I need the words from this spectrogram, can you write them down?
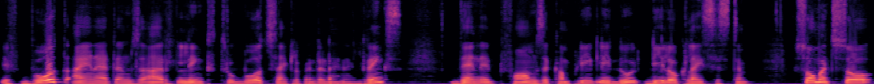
if both iron atoms are linked through both cyclopentadienyl rings, then it forms a completely delocalized system. So much so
